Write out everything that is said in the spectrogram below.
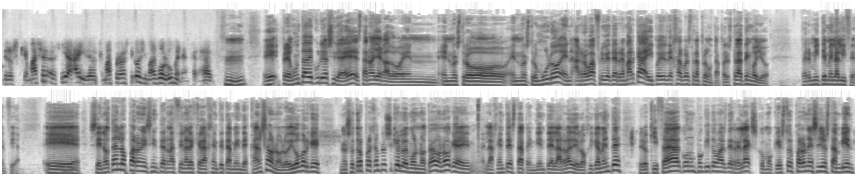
de los que más energía hay, de los que más pronósticos y más volumen en general. Hmm. Eh, pregunta de curiosidad, ¿eh? esta no ha llegado en, en, nuestro, en nuestro muro, en arroba remarca, ahí podéis dejar vuestra pregunta, pero esta la tengo yo. Permíteme la licencia. Eh, ¿Se nota en los parones internacionales que la gente también descansa o no? Lo digo porque nosotros, por ejemplo, sí que lo hemos notado, ¿no? Que la gente está pendiente de la radio, lógicamente, pero quizá con un poquito más de relax, como que estos parones ellos también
